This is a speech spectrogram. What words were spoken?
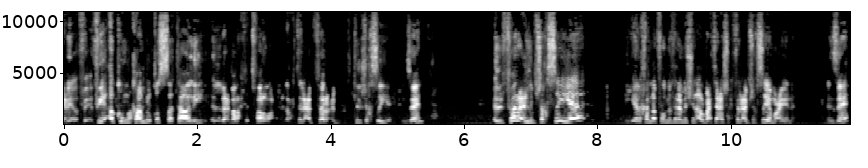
يعني في, في أكو مكان بالقصة تالي اللعبة راح تتفرع راح تلعب فرع بكل شخصية زين؟ الفرع اللي بشخصية يعني خلينا نفرض مثلا mission 14 راح تلعب شخصية معينة. إنزين؟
